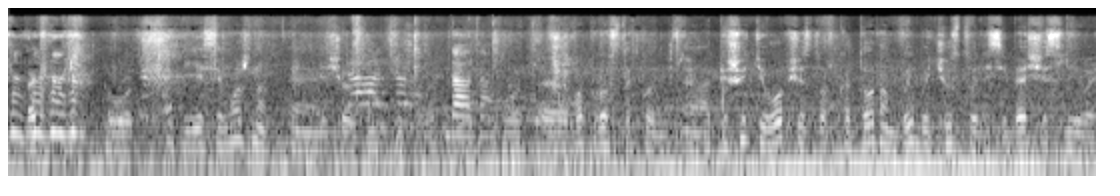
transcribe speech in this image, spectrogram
Ну, так, вот. Если можно, э, еще раз да? Да. Вот, э, вопрос такой. Э, Опишите общество, в котором вы бы чувствовали себя счастливой.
